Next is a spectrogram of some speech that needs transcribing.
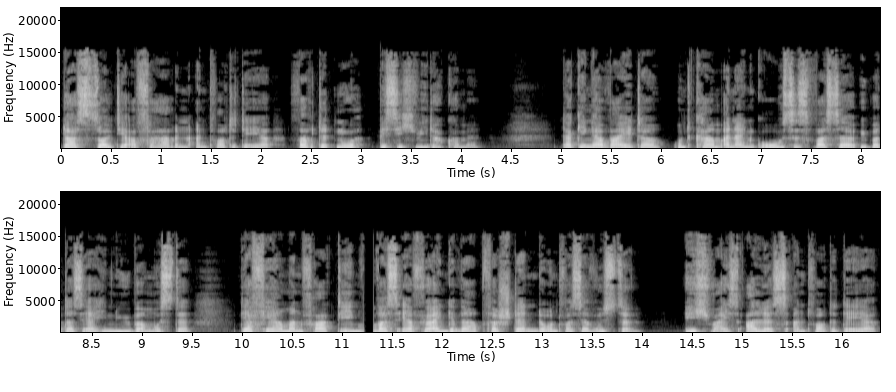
das sollt ihr erfahren antwortete er. Wartet nur bis ich wiederkomme. Da ging er weiter und kam an ein großes wasser über das er hinüber musste der fährmann fragte ihn was er für ein gewerb verstände und was er wüsste ich weiß alles antwortete er.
